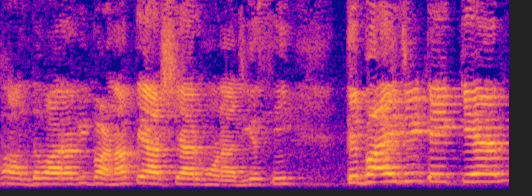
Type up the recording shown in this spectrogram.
ਹਾਂ ਦੁਬਾਰਾ ਵੀ ਬਾਣਾ ਤਿਆਰ ਸ਼ਿਆਰ ਹੋਣਾ ਜੀ ਅਸੀਂ। ਤੇ ਬਾਏ ਜੀ ਟੇਕ ਕੇਅਰ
